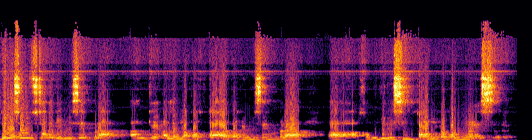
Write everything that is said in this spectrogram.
della soluzione che mi sembra anche alla mia portata, che mi sembra, uh, come dire, sintonica col mio essere.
